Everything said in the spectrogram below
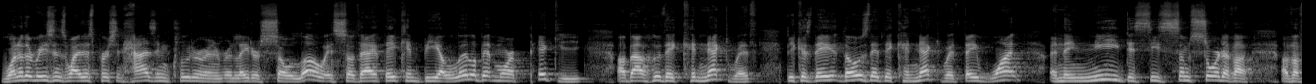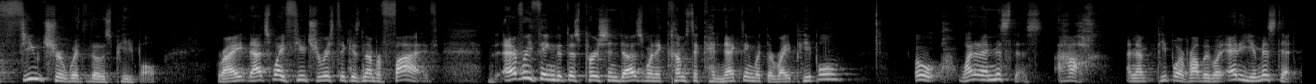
One of the reasons why this person has includer and relator so low is so that they can be a little bit more picky about who they connect with because they those that they connect with they want and they need to see some sort of a, of a future with those people right? That's why futuristic is number five. Everything that this person does when it comes to connecting with the right people, oh, why did I miss this? Ah, and I'm, people are probably going, Eddie, you missed it.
